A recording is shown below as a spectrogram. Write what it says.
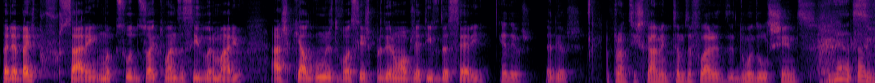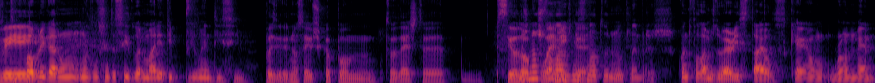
parabéns por forçarem uma pessoa de 18 anos a sair do armário. Acho que algumas de vocês perderam o objetivo da série. Adeus. Adeus. Pronto, isto realmente estamos a falar de, de um adolescente Yeah, que tá- se vê. Tipo, obrigar um, um adolescente a sair do armário é tipo violentíssimo. Pois eu não sei, escapou-me toda esta Mas nós falámos nisso na pseudo-polémica. altura, não te lembras? Quando falámos do Harry Styles, que é um grown man,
